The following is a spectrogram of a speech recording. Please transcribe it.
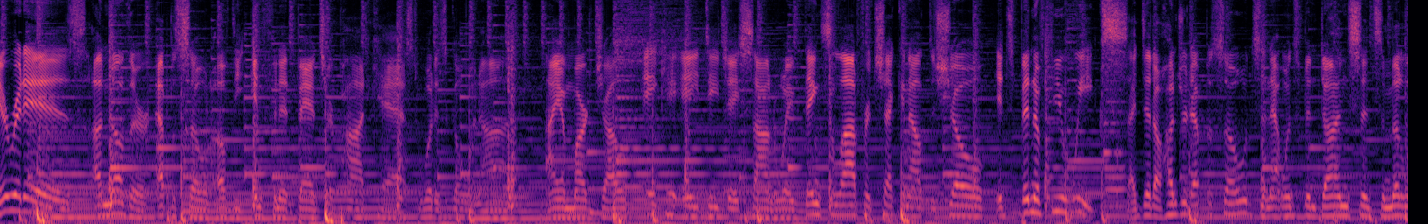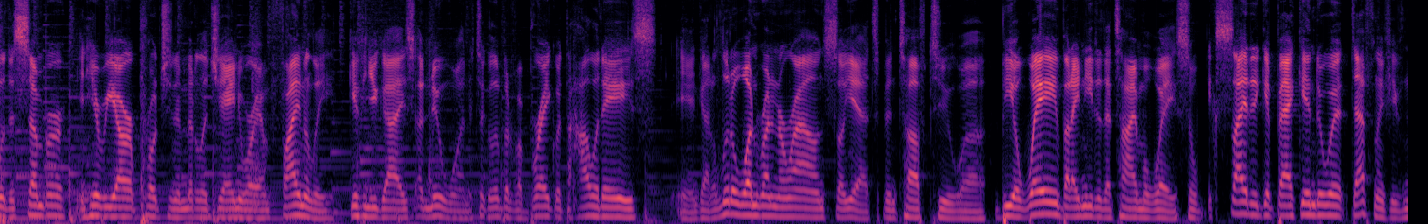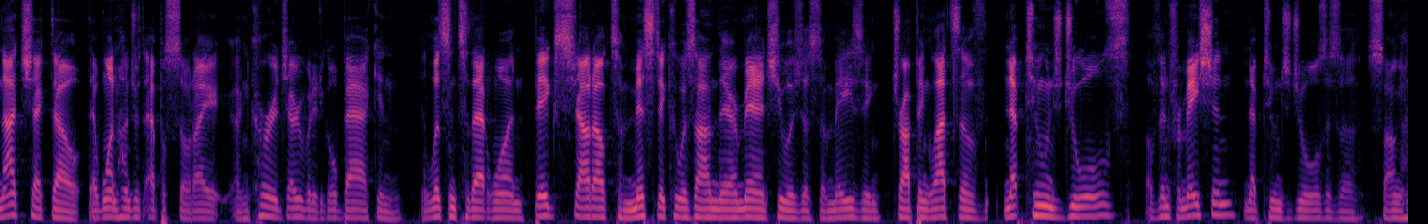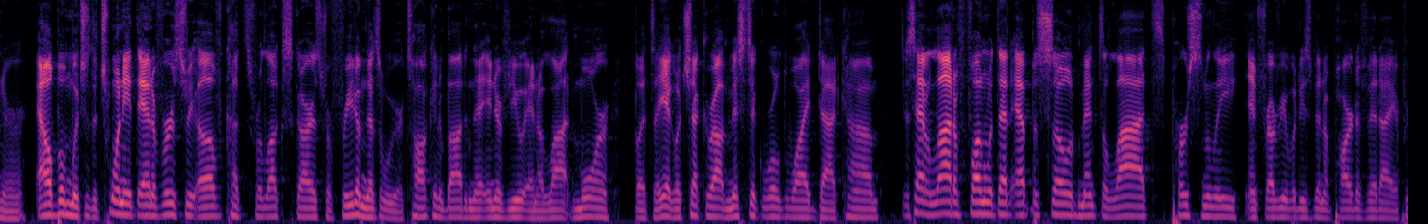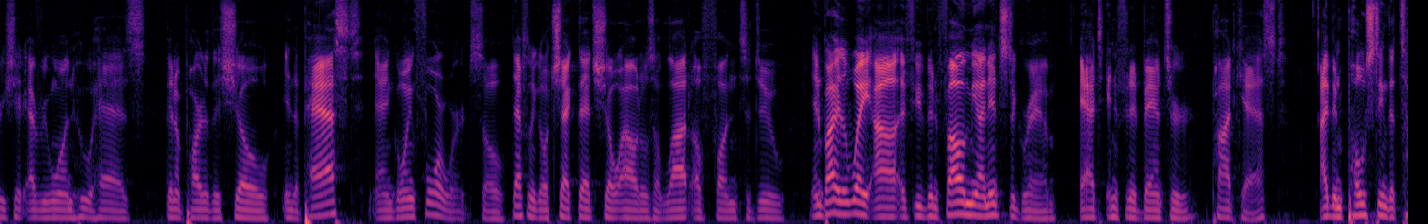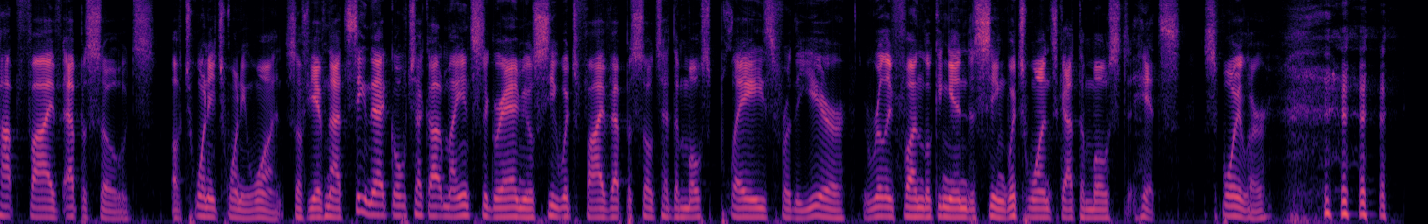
Here it is, another episode of the Infinite Banter Podcast. What is going on? I am Mark Jolliffe, aka DJ Soundwave. Thanks a lot for checking out the show. It's been a few weeks. I did 100 episodes, and that one's been done since the middle of December. And here we are approaching the middle of January. I'm finally giving you guys a new one. It took a little bit of a break with the holidays and got a little one running around. So yeah, it's been tough to uh, be away, but I needed the time away. So excited to get back into it. Definitely, if you've not checked out that 100th episode, I encourage everybody to go back and and listen to that one. Big shout out to Mystic who was on there. Man, she was just amazing, dropping lots of Neptune's jewels of information. Neptune's Jewels is a song on her album, which is the 20th anniversary of Cuts for Luck, Scars for Freedom. That's what we were talking about in that interview and a lot more. But uh, yeah, go check her out, mysticworldwide.com. Just had a lot of fun with that episode, meant a lot personally, and for everybody who's been a part of it. I appreciate everyone who has been a part of this show in the past and going forward. So definitely go check that show out. It was a lot of fun to do. And by the way, uh, if you've been following me on Instagram at Infinite Banter Podcast, I've been posting the top five episodes of 2021. So if you have not seen that, go check out my Instagram. You'll see which five episodes had the most plays for the year. Really fun looking into seeing which ones got the most hits. Spoiler.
